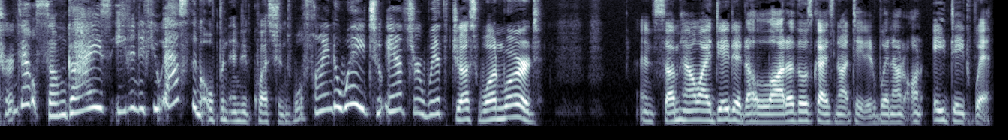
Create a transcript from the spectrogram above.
Turns out some guys, even if you ask them open ended questions, will find a way to answer with just one word. And somehow I dated a lot of those guys, not dated, went out on a date with.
